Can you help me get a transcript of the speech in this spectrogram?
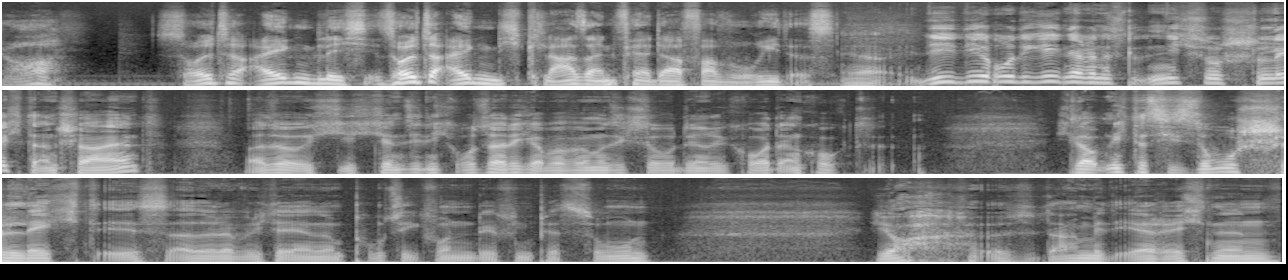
Ja, sollte eigentlich, sollte eigentlich klar sein, wer da Favorit ist. Ja, die, die, die Gegnerin ist nicht so schlecht anscheinend. Also ich, ich kenne sie nicht großartig, aber wenn man sich so den Rekord anguckt, ich glaube nicht, dass sie so schlecht ist. Also da würde ich da eher so einen Pusik von Delphine Person. Ja, damit eher rechnen.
